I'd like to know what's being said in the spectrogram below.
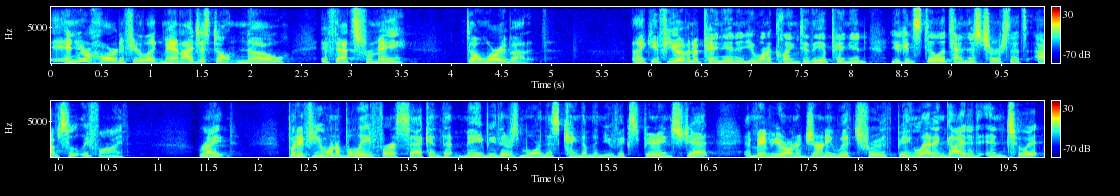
In your heart, if you're like, man, I just don't know if that's for me, don't worry about it. Like, if you have an opinion and you want to cling to the opinion, you can still attend this church. That's absolutely fine, right? But if you want to believe for a second that maybe there's more in this kingdom than you've experienced yet, and maybe you're on a journey with truth, being led and guided into it,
